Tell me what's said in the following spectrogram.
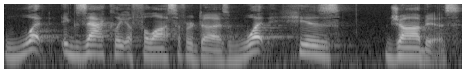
what exactly a philosopher does, what his job is.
